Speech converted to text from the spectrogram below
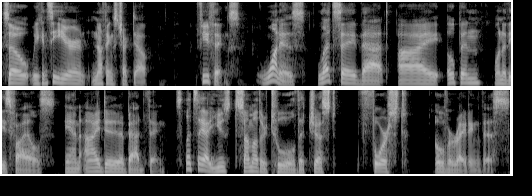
So we can see here, nothing's checked out. Few things. One is, let's say that I open one of these files and I did a bad thing. So let's say I used some other tool that just forced overwriting this.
